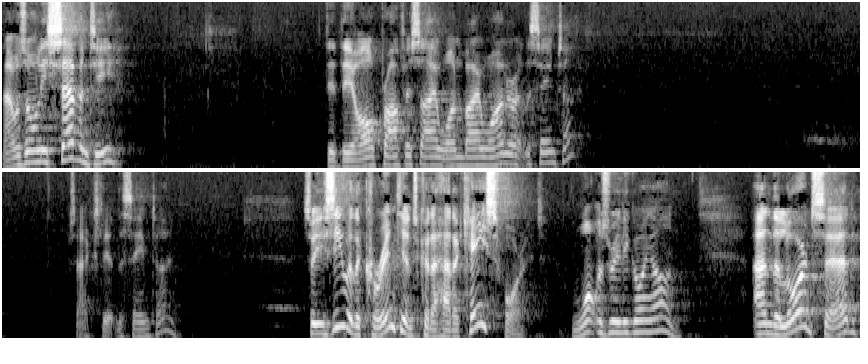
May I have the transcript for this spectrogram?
That was only 70. Did they all prophesy one by one or at the same time? Was actually at the same time. So you see where the Corinthians could have had a case for it. What was really going on? And the Lord said,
